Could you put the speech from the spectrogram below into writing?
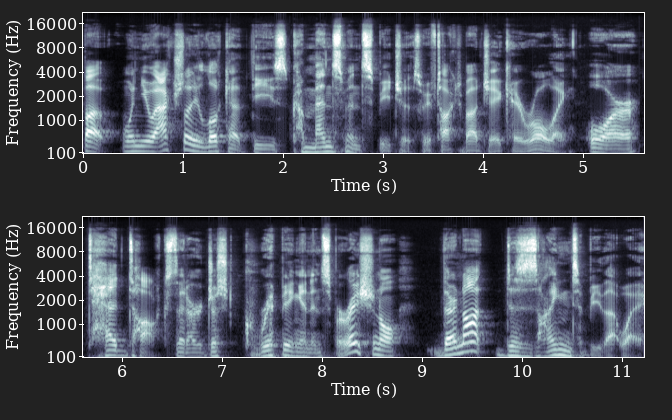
But when you actually look at these commencement speeches, we've talked about J.K. Rowling, or TED Talks that are just gripping and inspirational, they're not designed to be that way.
